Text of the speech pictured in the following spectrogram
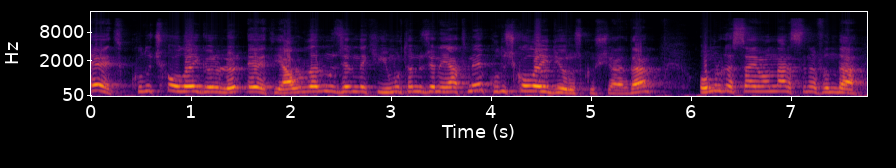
Evet kuluçka olayı görülür. Evet yavruların üzerindeki yumurtanın üzerine yatmaya kuluçka olayı diyoruz kuşlarda. Omurgası hayvanlar sınıfında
